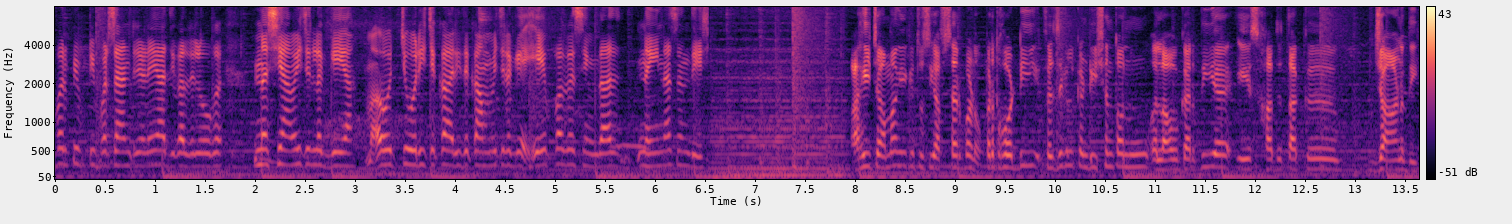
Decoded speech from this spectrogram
ਪਰ 50% ਜਿਹੜੇ ਅੱਜ ਕੱਲ੍ਹ ਦੇ ਲੋਕ ਨਸ਼ਿਆਂ ਵਿੱਚ ਲੱਗੇ ਆ। ਉਹ ਚੋਰੀ ਚਕਾਰੀ ਦੇ ਕੰਮ ਵਿੱਚ ਲੱਗੇ। ਇਹ ਭਗਤ ਸਿੰਘ ਦਾ ਨਹੀਂ ਨਾ ਸੰਦੇਸ਼। ਆਹੀ ਚਾਹਾਂਗੇ ਕਿ ਤੁਸੀਂ ਅਫਸਰ ਬਣੋ। ਪਰ ਤੁਹਾਡੀ ਫਿਜ਼ੀਕਲ ਕੰਡੀਸ਼ਨ ਤੁਹਾਨੂੰ ਅਲਾਉ ਕਰਦੀ ਹੈ ਇਸ ਹੱਦ ਤੱਕ ਜਾਣ ਦੀ।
